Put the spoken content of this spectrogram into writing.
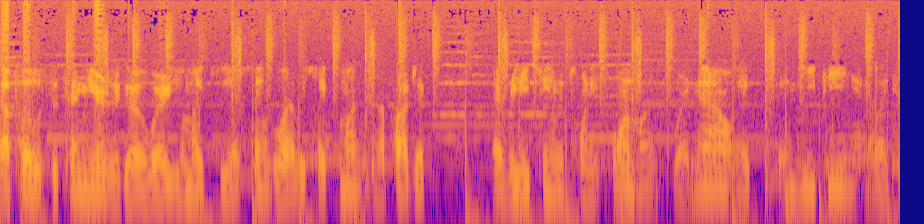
opposed to 10 years ago where you might see a single every six months and a project every 18 to 24 months, where now it's an EP like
